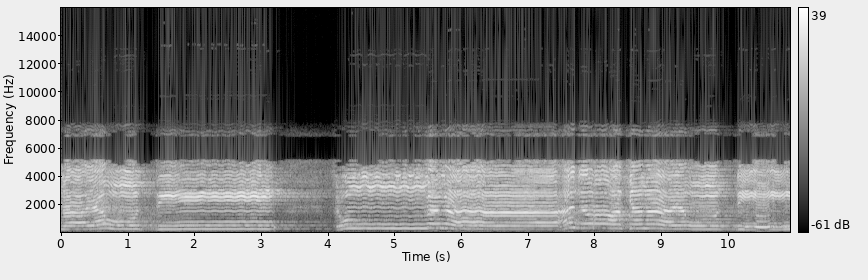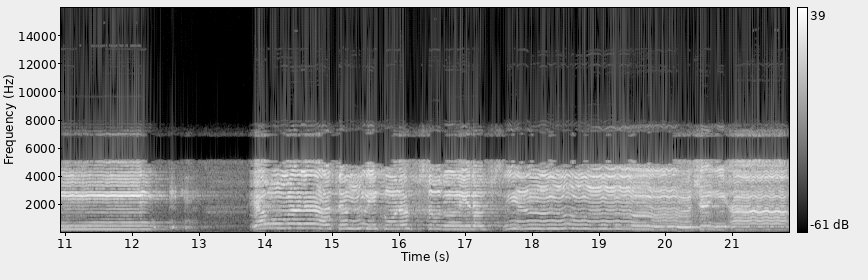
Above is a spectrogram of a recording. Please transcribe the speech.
ما يوم الدين تملك نفس لنفس شيئا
